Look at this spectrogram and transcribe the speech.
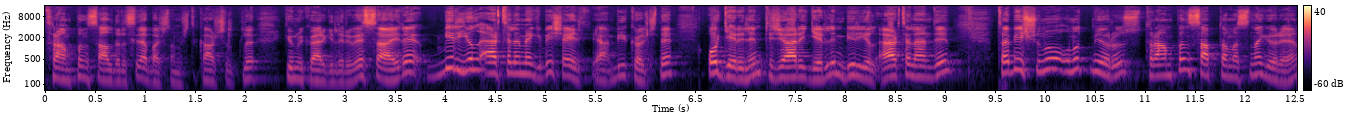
Trump'ın saldırısıyla başlamıştı karşılıklı gümrük vergileri vesaire. Bir yıl erteleme gibi şey yani büyük ölçüde o gerilim, ticari gerilim bir yıl ertelendi. Tabii şunu unutmuyoruz. Trump'ın saptamasına göre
